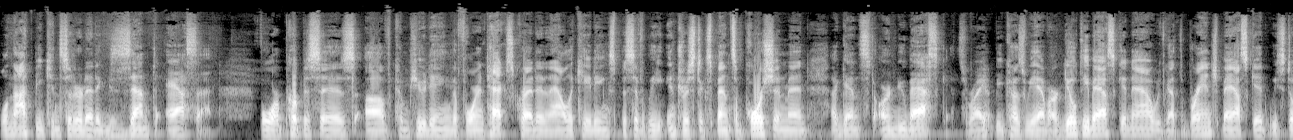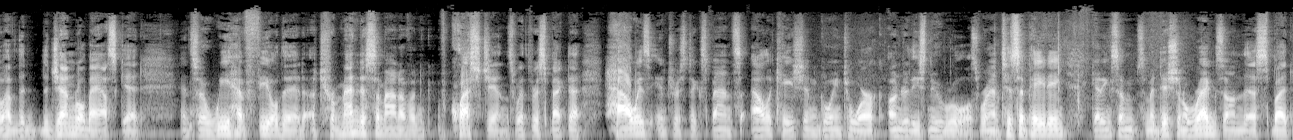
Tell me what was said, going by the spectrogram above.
will not be considered an exempt asset for purposes of computing the foreign tax credit and allocating specifically interest expense apportionment against our new baskets, right? Because we have our GILTI basket now, we've got the branch basket, we still have the, the general basket. And so we have fielded a tremendous amount of, of questions with respect to how is interest expense allocation going to work under these new rules. We're anticipating getting some, some additional regs on this, but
